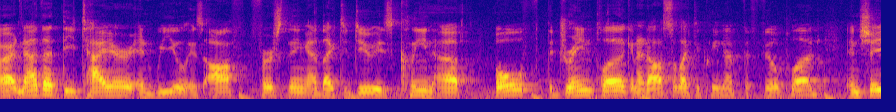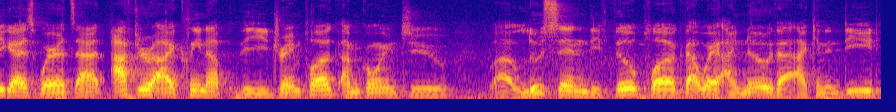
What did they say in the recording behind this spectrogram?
All right, now that the tire and wheel is off, first thing I'd like to do is clean up both the drain plug and I'd also like to clean up the fill plug and show you guys where it's at. After I clean up the drain plug, I'm going to uh, loosen the fill plug. That way I know that I can indeed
